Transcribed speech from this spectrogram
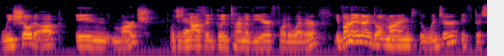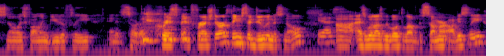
we showed up in March. Which is Yes. not the good time of year for the weather. Ivana and I don't mind the winter if the snow is falling beautifully and it's sort of crisp and fresh. There are things to do in the snow, Yes. uh, as well as we both love the summer, obviously.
